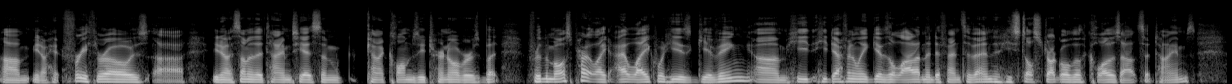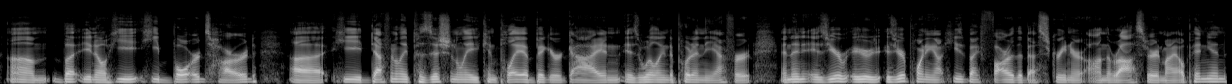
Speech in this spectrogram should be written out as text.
um, you know hit free throws. Uh, you know some of the times he has some kind of clumsy turnovers, but for the most part, like I like what he is giving. Um, he he definitely gives a lot on the defensive end. He still struggles with closeouts at times, um, but you know he he boards hard. Uh, he definitely positionally can play a bigger guy and is willing to put in the effort. And then as you're, you're as you're pointing out, he's by far the best screener on the roster in my opinion.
